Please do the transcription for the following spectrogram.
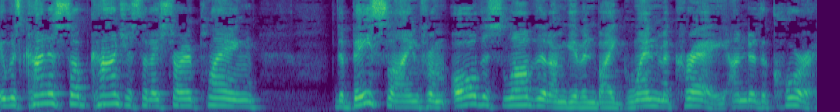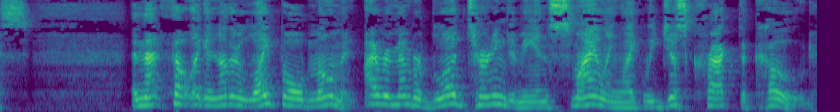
It was kind of subconscious that I started playing the bass line from All This Love That I'm Given by Gwen McCrae under the chorus. And that felt like another light bulb moment. I remember Blood turning to me and smiling like we just cracked the code.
